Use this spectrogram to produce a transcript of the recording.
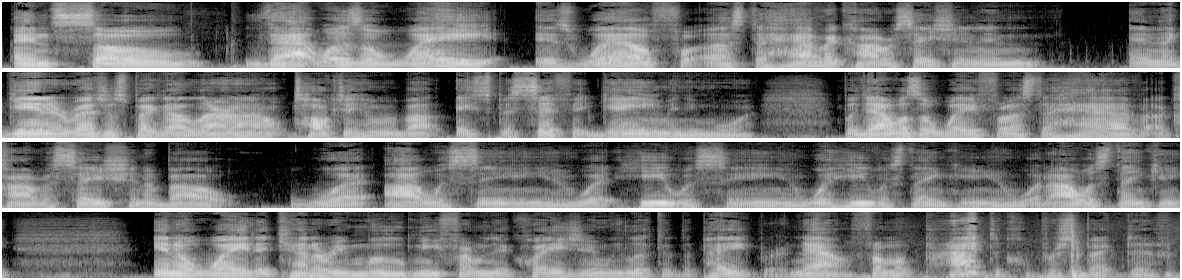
And so that was a way as well for us to have a conversation. And and again in retrospect I learned I don't talk to him about a specific game anymore but that was a way for us to have a conversation about what I was seeing and what he was seeing and what he was thinking and what I was thinking in a way that kind of removed me from the equation we looked at the paper. Now from a practical perspective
